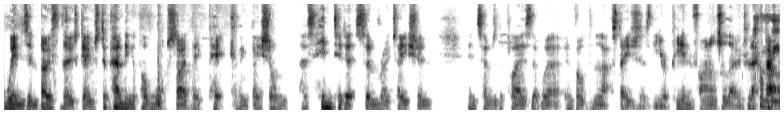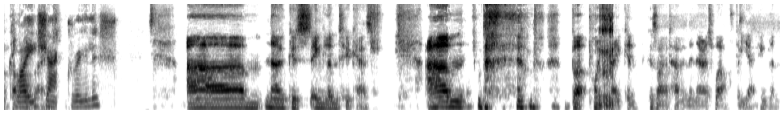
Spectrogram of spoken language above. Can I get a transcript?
wins in both of those games, depending upon what side they pick. I think Deschamps has hinted at some rotation in terms of the players that were involved in the last stages of the European finals, although left Can out we play. Jack Grealish? Um, no, because England, who cares? Um, but point taken, because I'd have him in there as well. But yeah, England.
